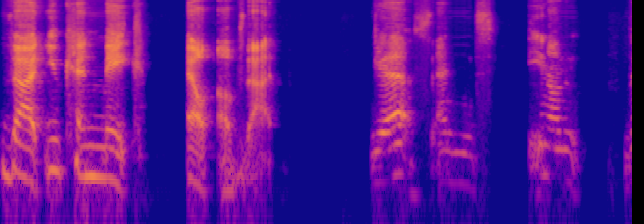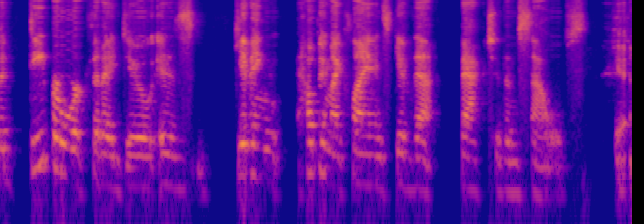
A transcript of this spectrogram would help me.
that you can make out of that. Yes, and you know the deeper work that I do is giving helping my clients give that back to themselves. Yeah.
